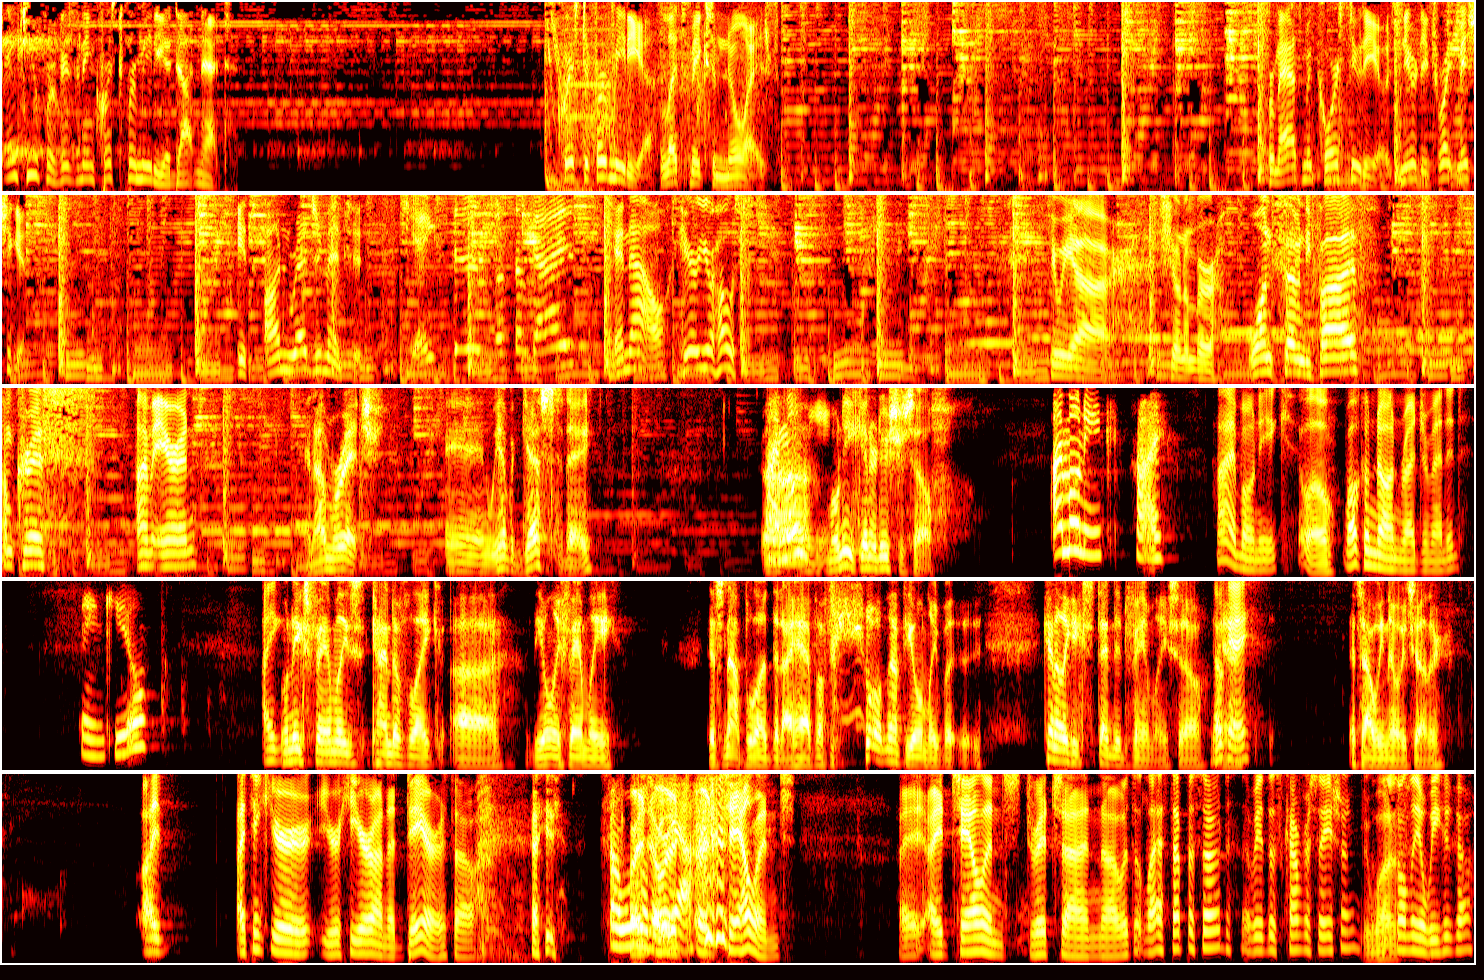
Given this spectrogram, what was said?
Thank you for visiting ChristopherMedia.net. Christopher Media. Let's make some noise. From Asthma Core Studios near Detroit, Michigan. It's unregimented. Gangsters, what's up, guys? And now, here are your hosts. Here we are, show number 175. I'm Chris. I'm Aaron. And I'm Rich. And we have a guest today. I'm Uh, Monique. Monique, introduce yourself. I'm Monique. Hi. Hi, Monique. Hello. Welcome to Unregimented. Thank you. I Monique's family's kind of like uh, the only family that's not blood that I have up here. well, not the only, but kind of like extended family. So yeah, okay. that's how we know each other. I I think you're you're here on a dare though, A or, little or, bit, a, yeah. or a challenge. I, I challenged Rich on uh, was it last episode that we had this conversation? It was. this only a week ago.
